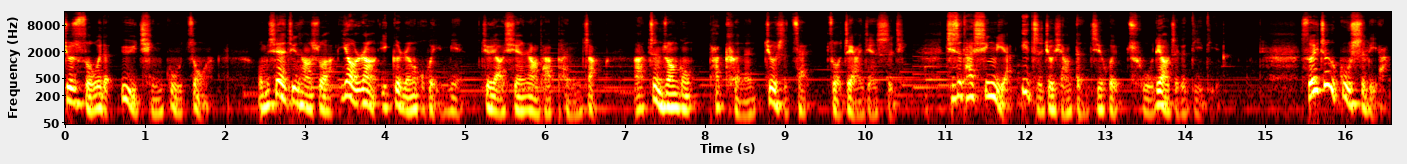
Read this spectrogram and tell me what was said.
就是所谓的欲擒故纵啊。我们现在经常说啊，要让一个人毁灭，就要先让他膨胀啊。郑庄公他可能就是在做这样一件事情。其实他心里啊，一直就想等机会除掉这个弟弟。所以这个故事里啊，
